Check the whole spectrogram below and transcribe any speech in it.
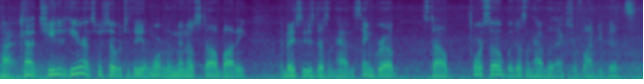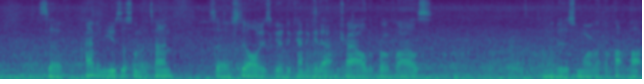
All right, kind of cheated here. I switched over to the more of the minnow style body. It basically just doesn't have the same grub style torso, but doesn't have the extra flappy bits. So I haven't used this one a ton. So still always good to kind of get out and try all the profiles. I'm gonna do this more like a pop pop.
